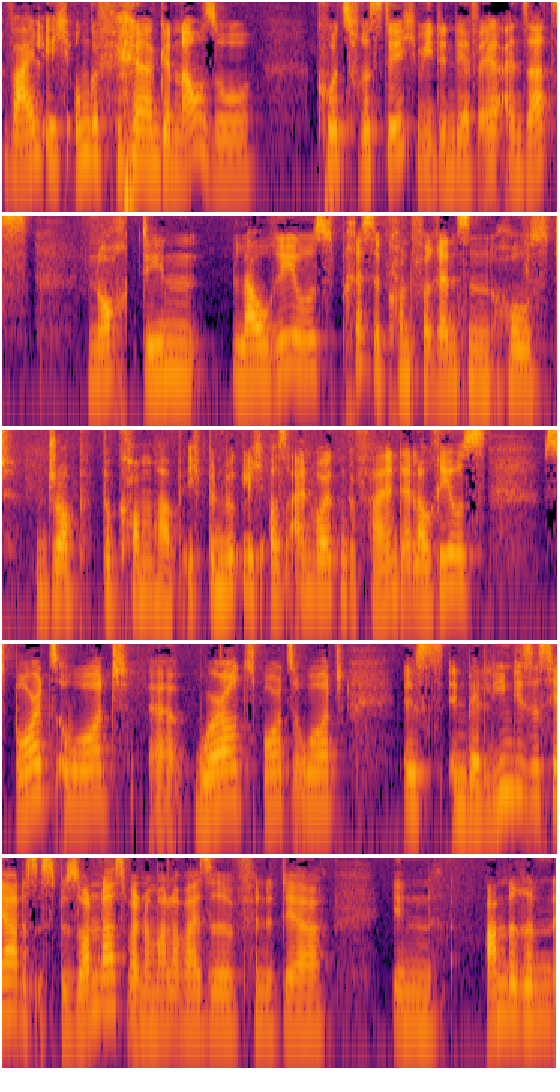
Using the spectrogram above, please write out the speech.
weil ich ungefähr genauso kurzfristig wie den DFL-Einsatz noch den Laureus Pressekonferenzen-Host-Job bekommen habe. Ich bin wirklich aus allen Wolken gefallen. Der Laureus Sports Award, äh, World Sports Award, ist in Berlin dieses Jahr. Das ist besonders, weil normalerweise findet der in anderen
